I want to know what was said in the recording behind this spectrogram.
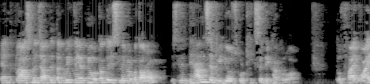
टेंथ क्लास में जाते तक भी क्लियर नहीं होता तो इसलिए मैं बता रहा हूँ। इसलिए ध्यान से वीडियोस को ठीक से देखा करो आप। तो फाइव वाई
